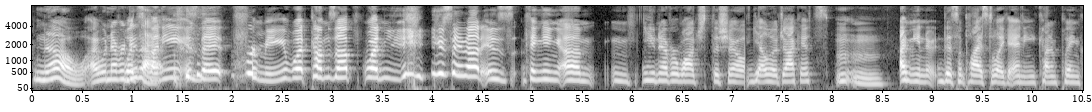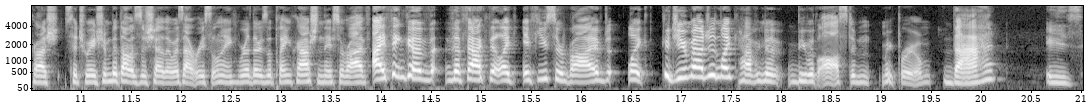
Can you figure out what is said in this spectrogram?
No, I would never What's do that. What's funny is that for me, what comes up when you, you say that is thinking, um, Mm, you never watched the show Yellowjackets. Mm-mm. I mean, this applies to like any kind of plane crash situation, but that was a show that was out recently where there's a plane crash and they survive. I think of the fact that like if you survived, like, could you imagine like having to be with Austin McBroom? That is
